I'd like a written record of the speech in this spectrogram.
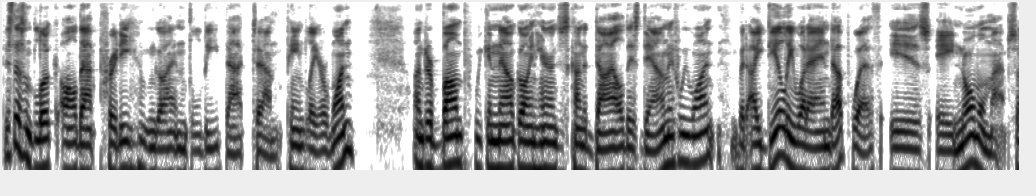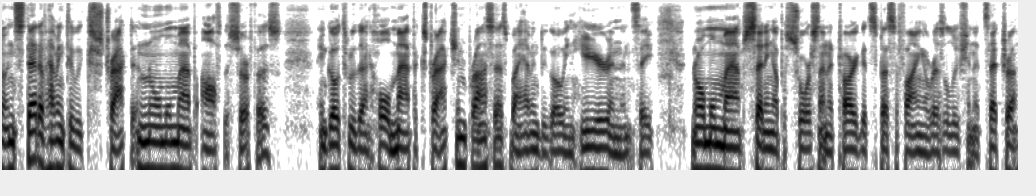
This doesn't look all that pretty. We can go ahead and delete that um, paint layer 1 under bump, we can now go in here and just kind of dial this down if we want. But ideally what I end up with is a normal map. So instead of having to extract a normal map off the surface and go through that whole map extraction process by having to go in here and then say normal map, setting up a source and a target, specifying a resolution, etc.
